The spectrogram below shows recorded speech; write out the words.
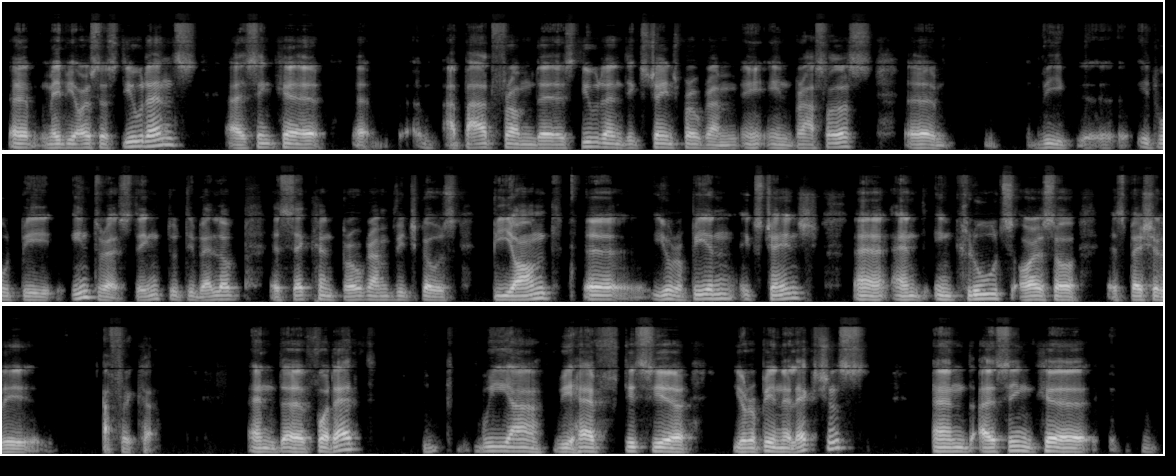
uh, maybe also students. I think uh, uh, apart from the student exchange program in, in Brussels, um, we uh, it would be interesting to develop a second program which goes beyond uh, European exchange uh, and includes also especially Africa. And uh, for that, we are we have this year European elections, and I think uh,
